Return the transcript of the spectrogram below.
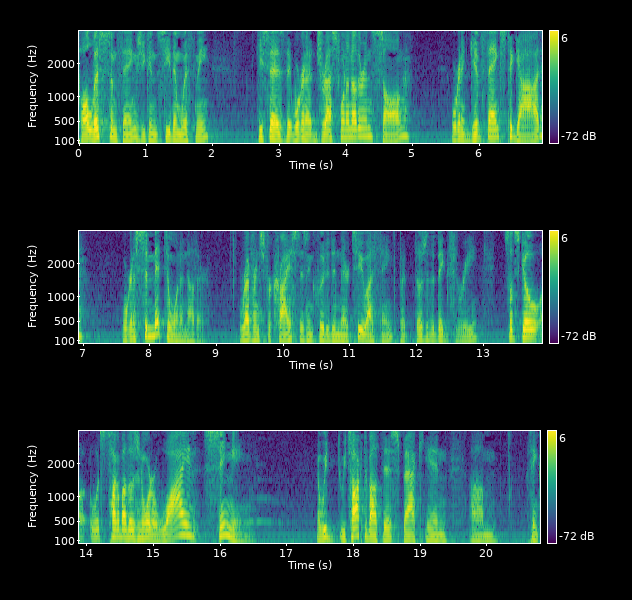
Paul lists some things. You can see them with me. He says that we're going to address one another in song. We're going to give thanks to God. We're going to submit to one another. Reverence for Christ is included in there too, I think, but those are the big three. So let's go, let's talk about those in order. Why singing? And we, we talked about this back in, um, I think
